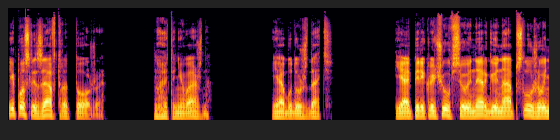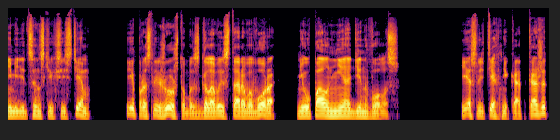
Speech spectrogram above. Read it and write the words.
И послезавтра тоже. Но это не важно. Я буду ждать. Я переключу всю энергию на обслуживание медицинских систем и прослежу, чтобы с головы старого вора не упал ни один волос. Если техника откажет,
